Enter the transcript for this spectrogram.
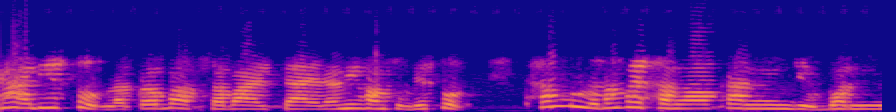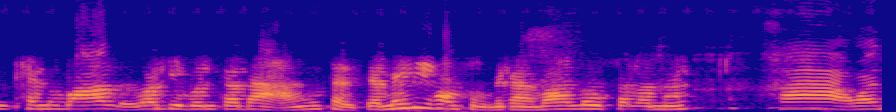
ง่ายที่สุดแล้วก็แบบสบายใจแล้วมีความสุขที่สุด ถ้ามือต้องไปทะเลาะกันอยู่บนแคนวาสหรือว่าอยู่บนกระดาษแต่จะไม่มีความสุขในการวาดรูปซะแล้วนะค่ะ วัน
